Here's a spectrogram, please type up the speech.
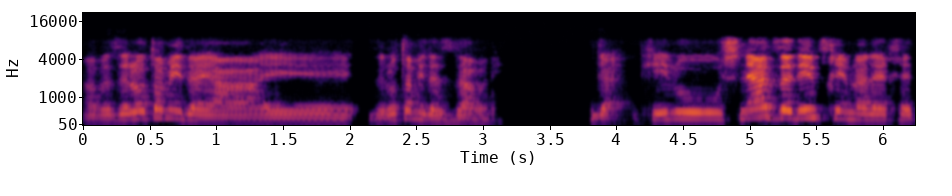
אבל זה לא תמיד היה, זה לא תמיד עזר לי. כאילו, שני הצדדים צריכים ללכת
